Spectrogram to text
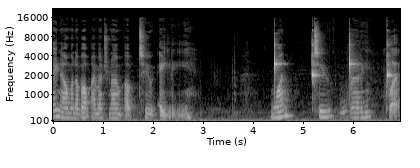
Okay, now I'm gonna bump my metronome up to 80. One, two, ready, play.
